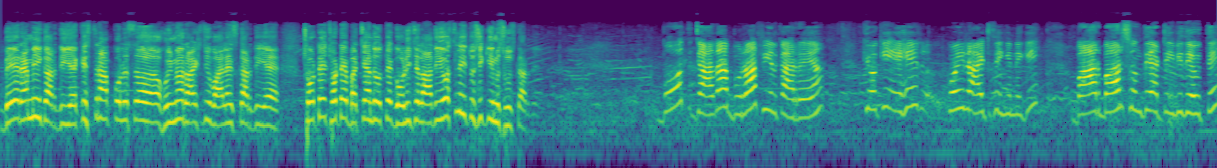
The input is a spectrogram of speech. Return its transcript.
ਬੇਰਹਿਮੀ ਕਰਦੀ ਹੈ, ਕਿਸ ਤਰ੍ਹਾਂ ਪੁਲਿਸ ਹਿਊਮਨ ਰਾਈਟਸ ਦੀ ਵਾਇਲੈਂਸ ਕਰਦੀ ਹੈ। ਛੋਟੇ ਛੋਟੇ ਬੱਚਿਆਂ ਦੇ ਉੱਤੇ ਗੋਲੀ ਚਲਾਦੀ ਉਸ ਲਈ ਤੁਸੀਂ ਕੀ ਮਹਿਸੂਸ ਕਰਦੇ ਬਹੁਤ ਜ਼ਿਆਦਾ ਬੁਰਾ ਫੀਲ ਕਰ ਰਹੇ ਆ, ਕਿਉਂਕਿ ਇਹ ਕੋਈ ਰਾਈਟ ਥਿੰਗ ਨਹੀਂਗੀ ਬਾਰ-ਬਾਰ ਸੁਣਦੇ ਆ ਟੀਵੀ ਦੇ ਉੱਤੇ,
